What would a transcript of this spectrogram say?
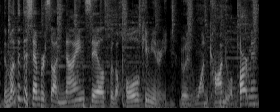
The month of December saw nine sales for the whole community. There was one condo apartment,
